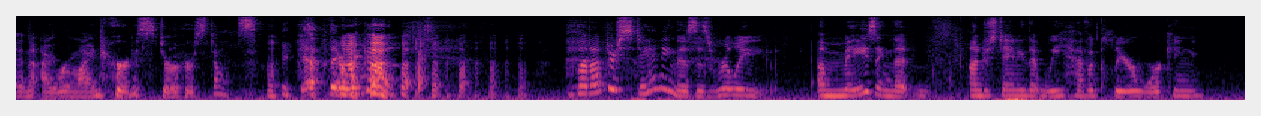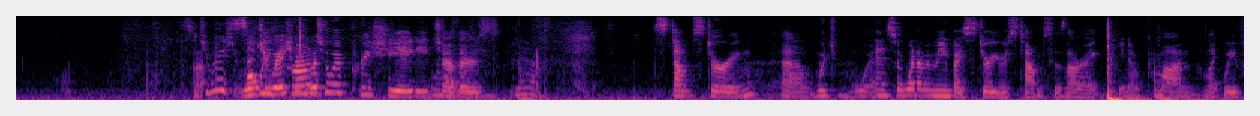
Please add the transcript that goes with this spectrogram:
and I remind her to stir her stumps. Yeah, there we go. But understanding this is really amazing that understanding that we have a clear working situation. Well, we've Situation grown with- to appreciate each mm-hmm. other's yeah stump stirring. Um, which and so what I mean by stir your stumps is all right. You know, come on, like we've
